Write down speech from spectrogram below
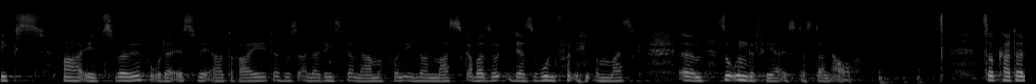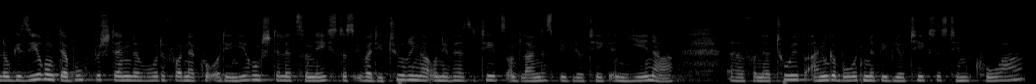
XAE12 oder SWR3, das ist allerdings der Name von Elon Musk, aber so, der Sohn von Elon Musk, ähm, so ungefähr ist das dann auch. Zur Katalogisierung der Buchbestände wurde von der Koordinierungsstelle zunächst das über die Thüringer Universitäts- und Landesbibliothek in Jena äh, von der TULP angebotene Bibliothekssystem COA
